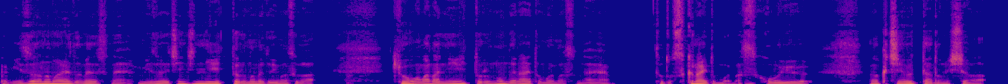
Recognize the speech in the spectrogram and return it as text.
ぱ水は飲まないとダメですね。水は1日2リットル飲めと言いますが、今日はまだ2リットル飲んでないと思いますね。ちょっと少ないと思います。こういうワクチン打った後にしては。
